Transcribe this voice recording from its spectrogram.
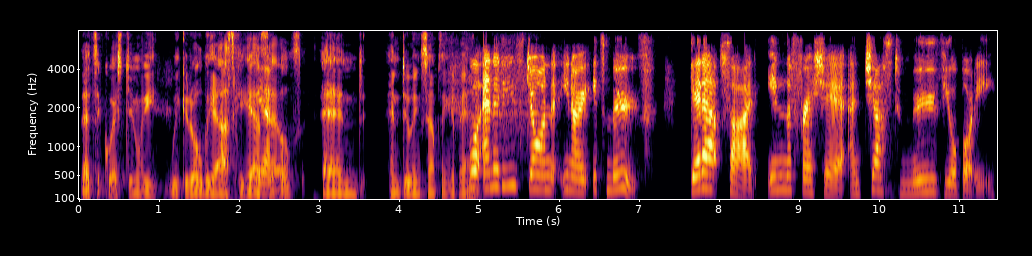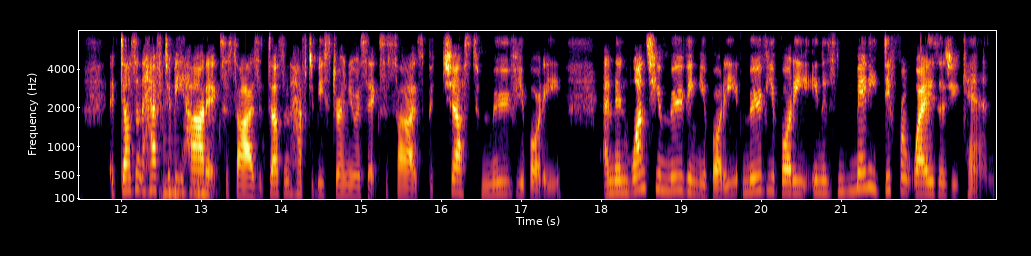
That's a question we we could all be asking ourselves and and doing something about. Well, and it is, John, you know, it's move. Get outside in the fresh air and just move your body. It doesn't have to be Mm, hard exercise, it doesn't have to be strenuous exercise, but just move your body. And then once you're moving your body, move your body in as many different ways as you can.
